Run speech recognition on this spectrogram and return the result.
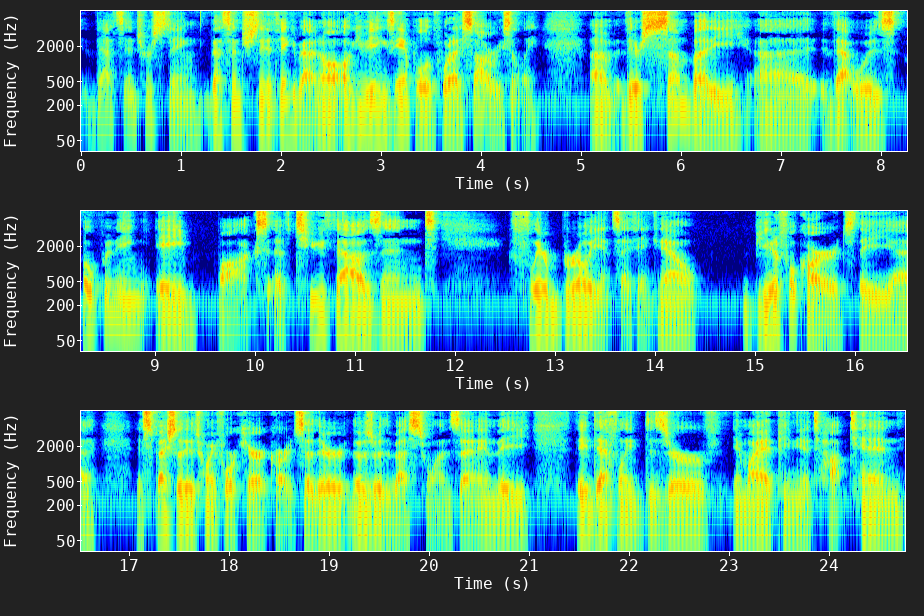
that's interesting. That's interesting to think about. And I'll, I'll, give you an example of what I saw recently. Um, there's somebody uh, that was opening a box of 2000 Fleer Brilliance, I think. Now, beautiful cards. They, uh, especially the 24 karat cards. So they're, those are the best ones. and they, they definitely deserve, in my opinion, a top 10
